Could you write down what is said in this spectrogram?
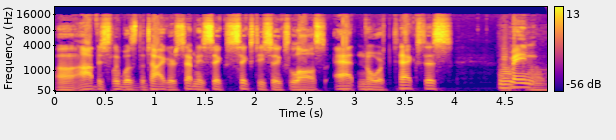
uh, obviously was the tigers 76-66 loss at north texas i mean.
